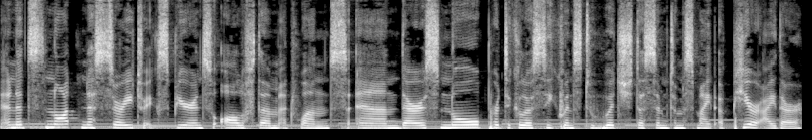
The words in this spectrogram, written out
and it's not necessary to experience all of them at once. And there is no particular sequence to which the symptoms might appear either.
